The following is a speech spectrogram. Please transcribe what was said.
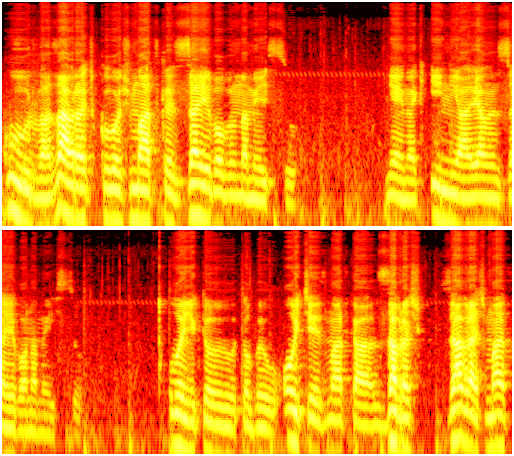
Kurwa, zabrać kogoś matkę, zajebałbym na miejscu. Nie wiem jak inni, ale ja bym zajebał na miejscu. Obojętnie kto to był. Ojciec, matka, zabrać, zabrać mat...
